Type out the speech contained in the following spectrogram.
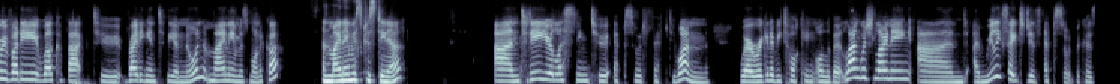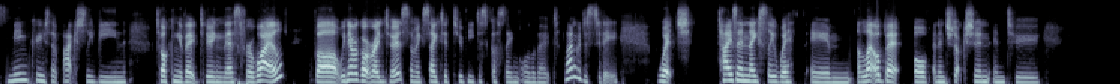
everybody. Welcome back to Writing into the Unknown. My name is Monica. And my name is Christina. And today you're listening to episode 51, where we're going to be talking all about language learning. And I'm really excited to do this episode because me and Chris have actually been talking about doing this for a while, but we never got around to it. So I'm excited to be discussing all about languages today, which ties in nicely with um, a little bit of an introduction into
